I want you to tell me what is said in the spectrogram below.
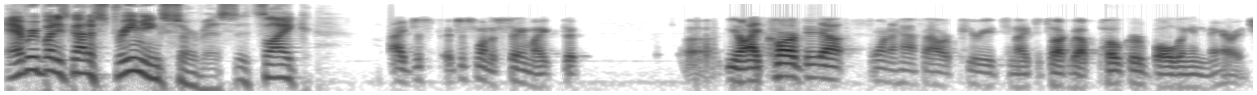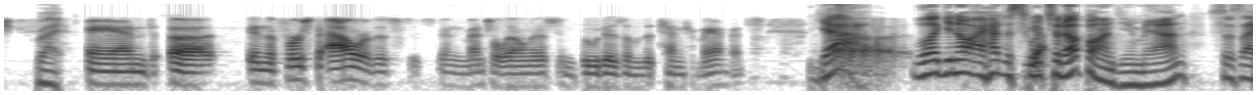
everybody's got a streaming service. It's like, I just I just want to say, Mike, that uh, you know I carved out four and a half hour period tonight to talk about poker, bowling, and marriage. right. And uh, in the first hour of this, it's been mental illness and Buddhism, the Ten Commandments. Yeah. Uh, well, you know, I had to switch it up on you, man, since I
